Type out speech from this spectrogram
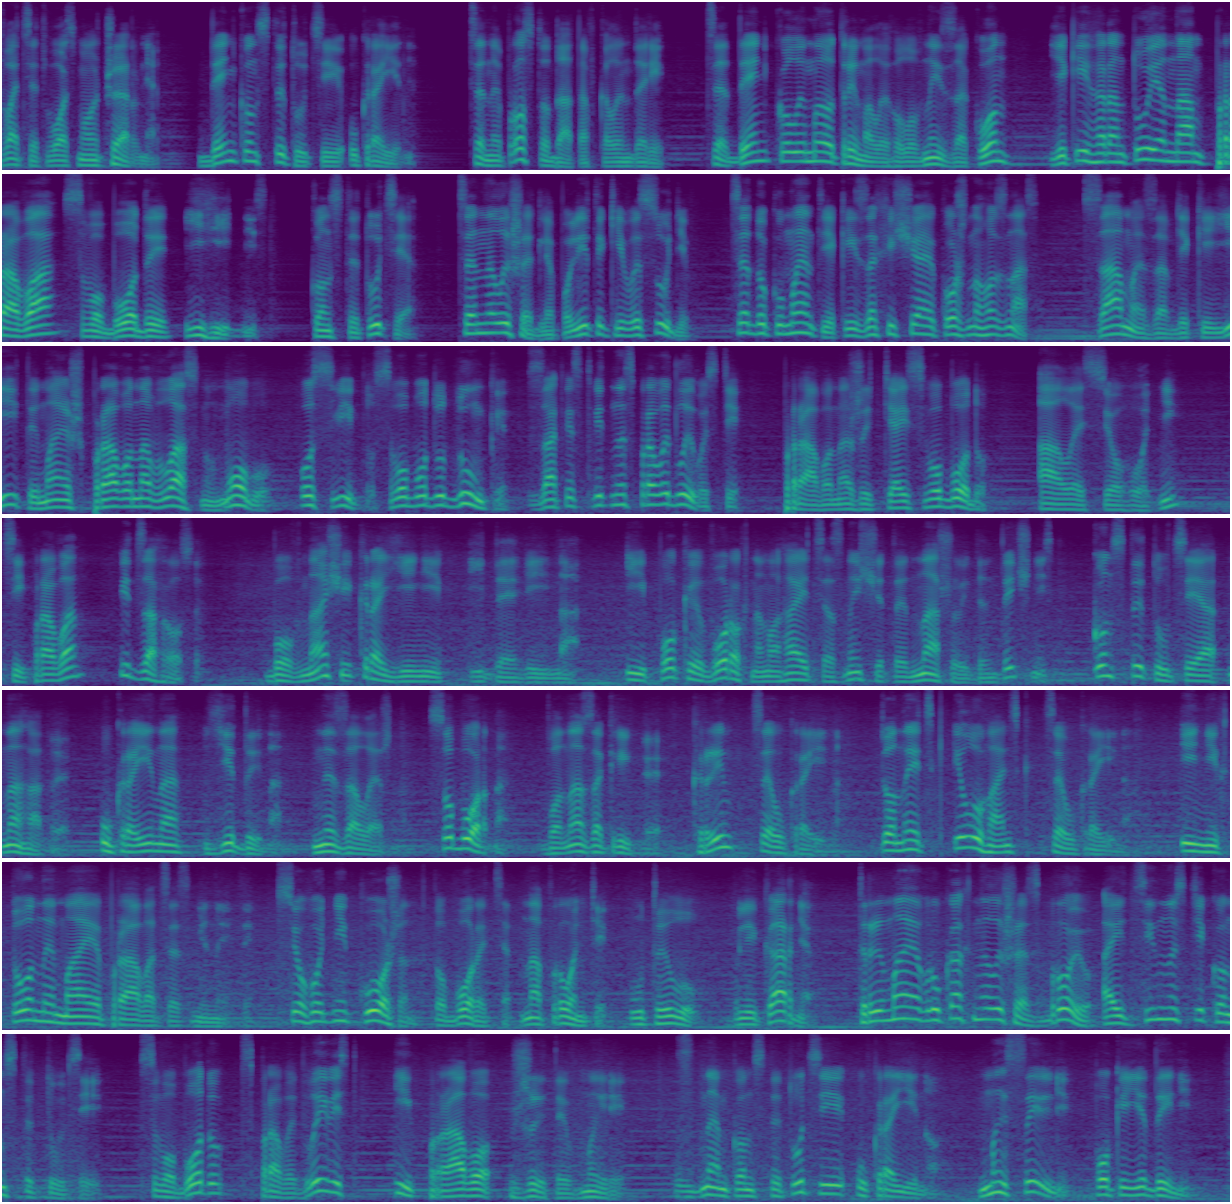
28 червня, День Конституції України. Це не просто дата в календарі, це день, коли ми отримали головний закон, який гарантує нам права, свободи і гідність. Конституція це не лише для політиків і суддів, це документ, який захищає кожного з нас. Саме завдяки їй ти маєш право на власну мову, освіту, свободу думки, захист від несправедливості, право на життя і свободу. Але сьогодні ці права під загрозою. Бо в нашій країні йде війна. І поки ворог намагається знищити нашу ідентичність, Конституція нагадує: Україна єдина, незалежна, соборна. Вона закріплює Крим це Україна, Донецьк і Луганськ це Україна. І ніхто не має права це змінити. Сьогодні кожен, хто бореться на фронті, у тилу, в лікарнях, тримає в руках не лише зброю, а й цінності Конституції, свободу, справедливість і право жити в мирі. З Днем Конституції Україно! Ми сильні, поки єдині.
